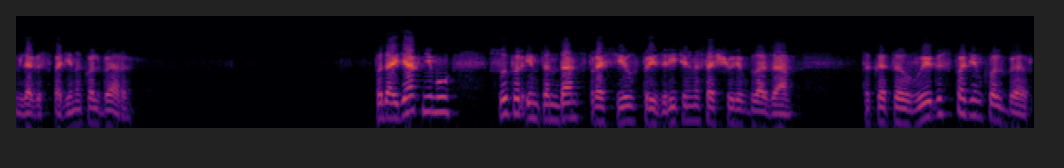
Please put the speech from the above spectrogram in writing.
для господина Кольбера. Подойдя к нему, суперинтендант спросил, презрительно сощурив глаза, «Так это вы, господин Кольбер?»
